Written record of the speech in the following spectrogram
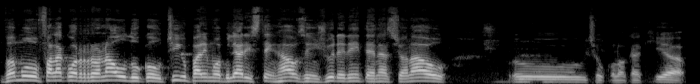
vamos falar com o Ronaldo Coutinho para Imobiliária Stenhouse em Jurerê Internacional. Uh, deixa eu colocar aqui, ó.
